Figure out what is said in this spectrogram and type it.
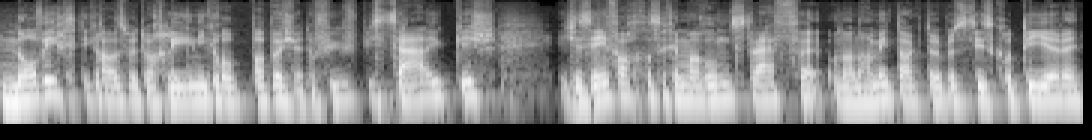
noch wichtiger, als wenn du eine kleine Gruppe bist. Wenn du fünf bis zehn Leute bist, ist es einfacher, sich immer rumzutreffen und am Nachmittag darüber zu diskutieren.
